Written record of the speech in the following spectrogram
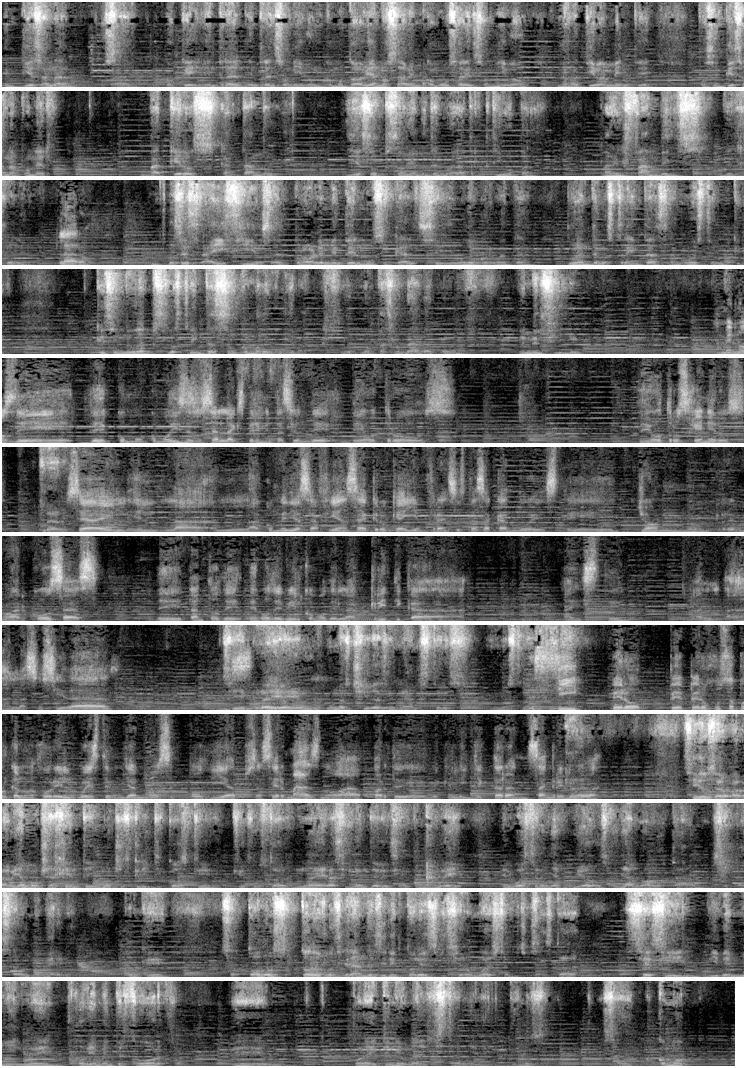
empiezan a, o sea, ok, entra, entra el sonido y como todavía no saben cómo usar el sonido narrativamente, pues empiezan a poner vaqueros cantando. Y eso pues obviamente no era atractivo para, para el fanbase del género. Claro. Entonces ahí sí, o sea, probablemente el musical se llevó de corbata durante los 30 al western, que, que sin duda pues los 30 son como de cueva, no, no pasa nada, ¿no? En el cine. A menos de, de como, como dices, o sea, la experimentación de, de otros de otros géneros. O sea, la, comedia se afianza, creo que ahí en Francia está sacando este John Renoir cosas de tanto de, de vaudeville como de la crítica a, este a, la sociedad. Sí, por ahí hay unas chidas de gangsters. Sí, pero pero justo porque a lo mejor el western ya no se podía pues, hacer más, ¿no? Aparte de, que le inyectaran sangre nueva. Sí, o sea, había mucha gente y muchos críticos que, que justo en la era silente decían como, güey, el western ya murió, o sea, ya lo agotaron, se pasaron de verga. Porque, o sea, todos, todos los grandes directores hicieron westerns. O sea, está Cecil, Vive Mil, obviamente Ford. Eh, por ahí tenía una lista, güey, de, los. O como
